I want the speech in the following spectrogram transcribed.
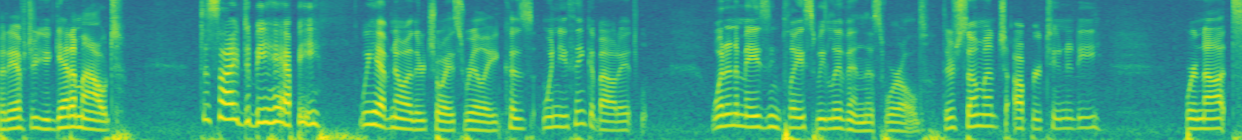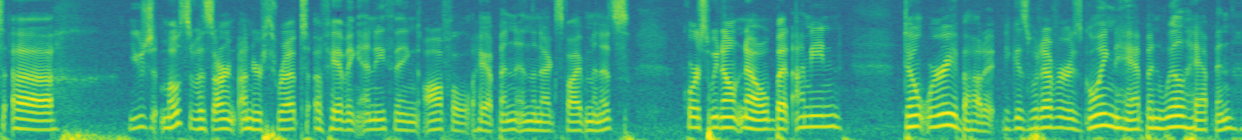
But after you get them out, decide to be happy. We have no other choice, really, because when you think about it, what an amazing place we live in this world. There's so much opportunity we're not uh, usually most of us aren't under threat of having anything awful happen in the next five minutes. Of course, we don't know, but I mean, don't worry about it because whatever is going to happen will happen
